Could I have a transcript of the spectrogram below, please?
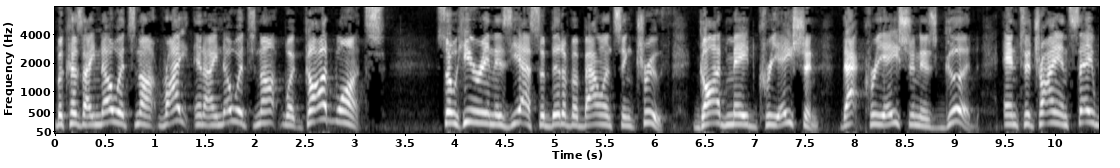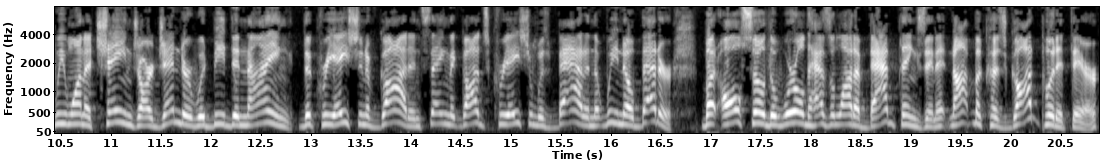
because I know it's not right and I know it's not what God wants. So herein is yes, a bit of a balancing truth. God made creation. That creation is good. And to try and say we want to change our gender would be denying the creation of God and saying that God's creation was bad and that we know better. But also the world has a lot of bad things in it, not because God put it there,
